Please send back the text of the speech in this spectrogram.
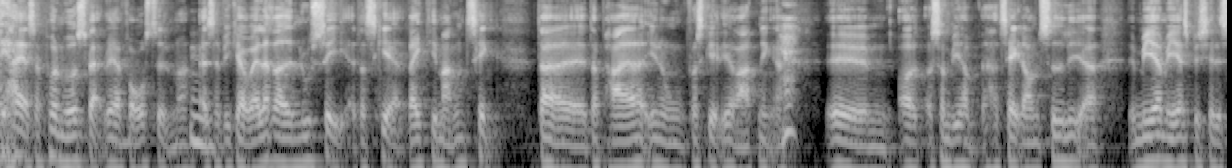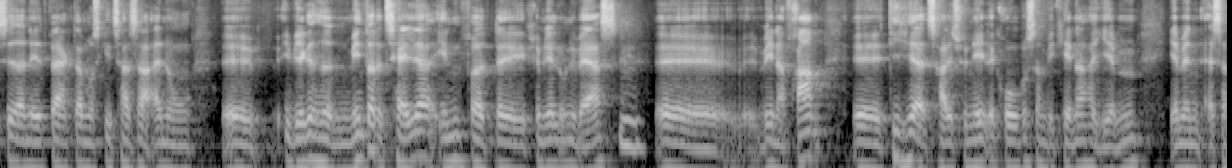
Det har jeg så på en måde svært ved at forestille mig. Mm. Altså, vi kan jo allerede nu se, at der sker rigtig mange ting, der, der peger i nogle forskellige retninger. Ja. Øhm, og, og som vi har, har talt om tidligere, mere og mere specialiserede netværk, der måske tager sig af nogle, øh, i virkeligheden, mindre detaljer inden for det kriminelle univers, mm. øh, vinder frem, Øh, de her traditionelle grupper, som vi kender herhjemme, jamen altså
